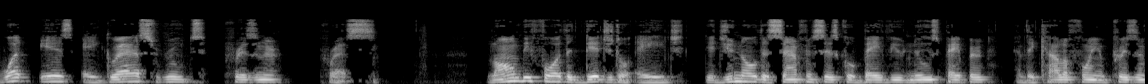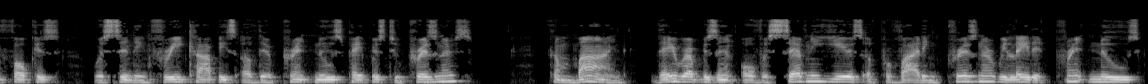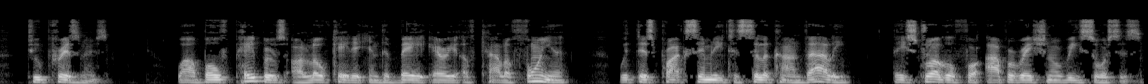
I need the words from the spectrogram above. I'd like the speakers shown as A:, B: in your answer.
A: What is a grassroots prisoner press? Long before the digital age, did you know the San Francisco Bayview newspaper and the California Prison Focus were sending free copies of their print newspapers to prisoners? Combined, they represent over 70 years of providing prisoner related print news to prisoners. While both papers are located in the Bay Area of California, with this proximity to Silicon Valley, they struggle for operational resources.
